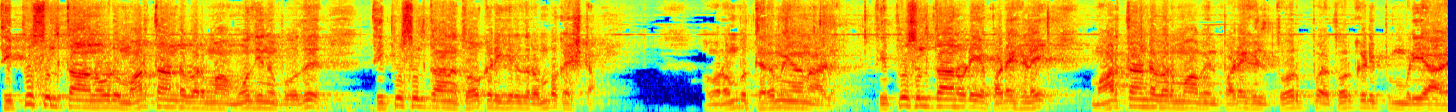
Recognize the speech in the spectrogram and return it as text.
திப்பு சுல்தானோடு மார்த்தாண்டவர்மா மோதின போது திப்பு சுல்தானை தோக்கடிக்கிறது ரொம்ப கஷ்டம். அவன் ரொம்ப திறமையான ஆள். திப்பு சுல்தானுடைய படைகளை மார்த்தாண்டவர்மாவின் படைகள் தோற்ப தோற்கடிப்பும்படியாக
